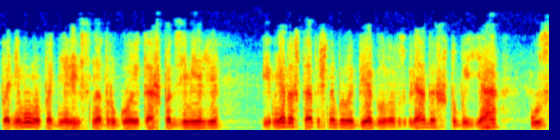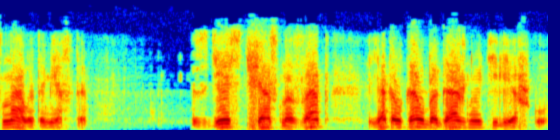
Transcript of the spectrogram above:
По нему мы поднялись на другой этаж подземелья, и мне достаточно было беглого взгляда, чтобы я узнал это место. Здесь час назад я толкал багажную тележку,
